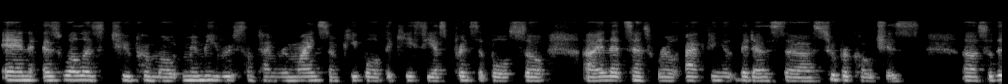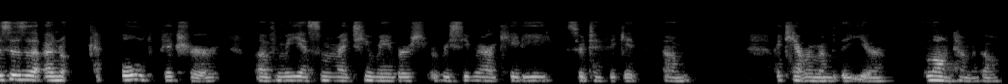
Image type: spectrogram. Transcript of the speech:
and as well as to promote, maybe sometimes remind some people of the KCS principles. So uh, in that sense, we're acting a bit as uh, super coaches. Uh, so this is a, an old picture of me and some of my team members receiving our KD certificate. Um, I can't remember the year, a long time ago.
